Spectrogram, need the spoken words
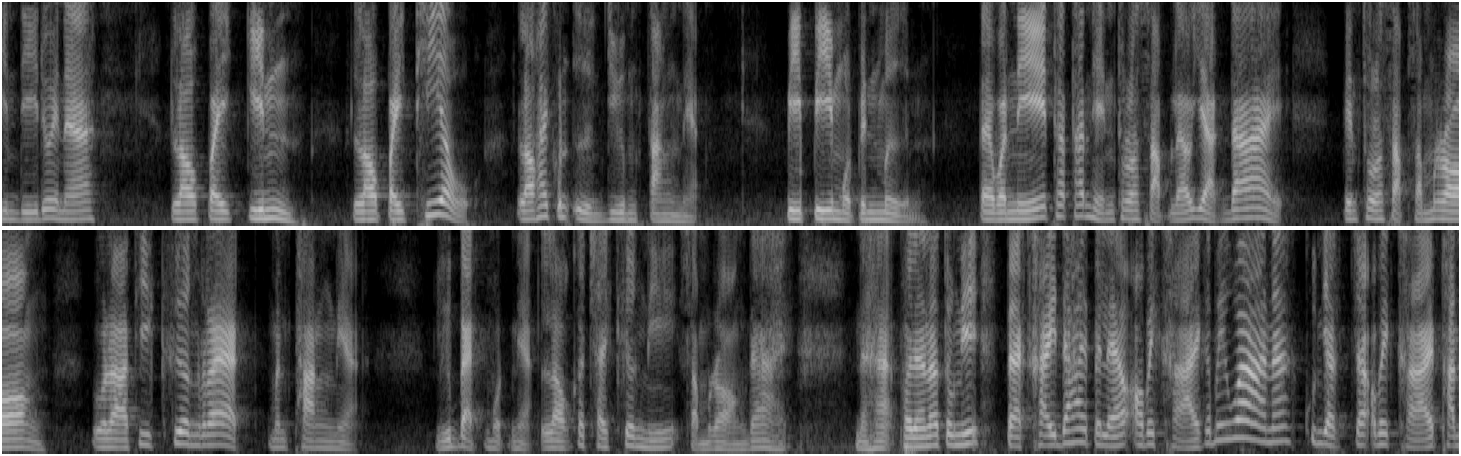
ยินดีด้วยนะ เราไปกิน เราไปเที่ยว เราให้คนอื่นยืมตังค์เนี่ย ปีปีหมดเป็นหมื่น แต่วันนี้ถ้าท่านเห็นโทรศัพท์แล้วอยากได้ เป็นโทรศัพท์สำรอง เวลาที่เครื่องแรกมันพังเนี่ย หรือแบตหมดเนี่ย เราก็ใช้เครื่องนี้สำรองได้นะฮะเพราะฉะนั้นตรงนี้แต่ใครได้ไปแล้วเอาไปขายก็ไม่ว่านะ คุณอยากจะเอาไปขายพัน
